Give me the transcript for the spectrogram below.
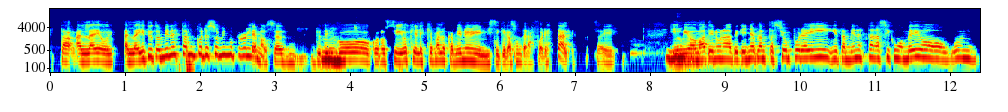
está al lado, al ladito también están con esos mismos problemas. O sea, yo tengo mm. conocidos que les queman los camiones y ni siquiera son de las forestales. Y mi mamá tiene una pequeña plantación por ahí y también están así como medio un,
